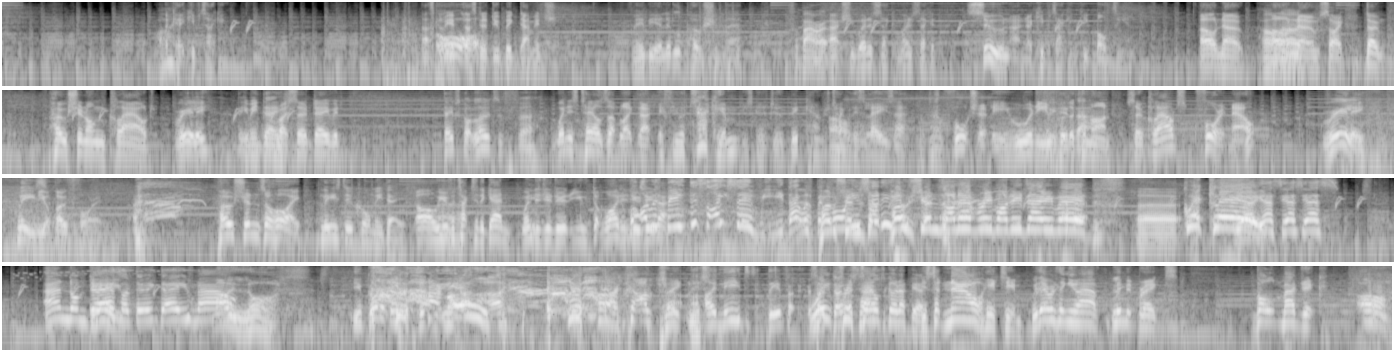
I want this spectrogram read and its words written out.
Why? Okay, keep attacking. That's gonna be a, that's Oh. gonna do big damage. Maybe a little potion there. for Barret. Actually, wait a second, wait a second. Soon, uh, no, keep attacking, keep bolting him. Oh no. Oh, no. I'm sorry. Don't. Potion on Cloud. really? You mean Dave? Right, so David, Dave's got loads of. Uh, when his tail's up like that, if you attack him, he's going to do a big counterattack Oh. with his laser. and unfortunately, he already input the that. command. So Cloud's for it now. really? Please, You're both for it. Potions ahoy! please do call me Dave. Oh, you've Uh, attacked it again. When did you do? You've. do- Why did you But I do was that? being decisive. That was before potions, you said it. potions on everybody, David! Uh, Quickly! yeah, yes, yes, yes. And on Dave. Yes, I'm doing Dave now. My lord. You've got to be. I'm old. I can't take this. I need the info. So Wait don't for his attack. tail to go down. Yes. You said now hit him with everything you have. Limit breaks. Bolt magic. Oh.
